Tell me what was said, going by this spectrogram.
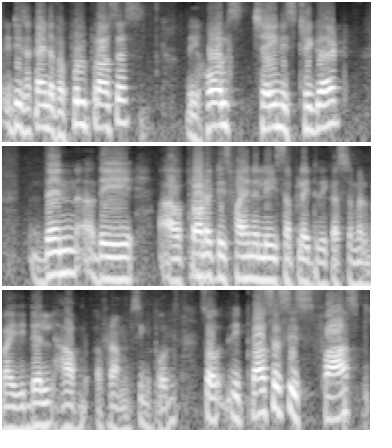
it is a kind of a pull process, the whole chain is triggered, then uh, the uh, product is finally supplied to the customer by the Dell hub from Singapore. So, the process is fast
